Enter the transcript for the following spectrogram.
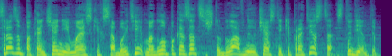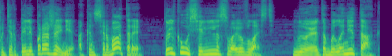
Сразу по окончании майских событий могло показаться, что главные участники протеста, студенты, потерпели поражение, а консерваторы только усилили свою власть. Но это было не так.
